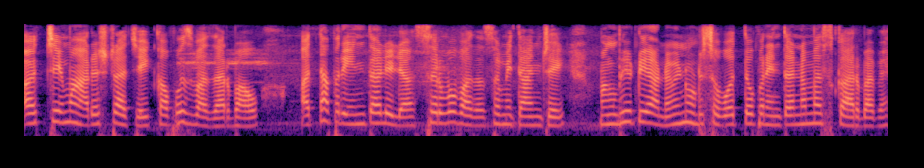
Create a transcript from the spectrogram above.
आजचे महाराष्ट्राचे कापूस बाजार भाव आतापर्यंत आलेल्या सर्व बाजार समित्यांचे. मग भेटूया नवीन हुडसोबत तोपर्यंत नमस्कार बाय.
